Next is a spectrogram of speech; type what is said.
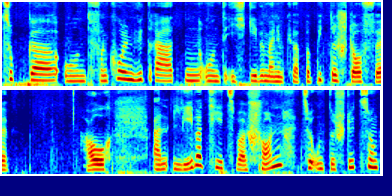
Zucker und von Kohlenhydraten und ich gebe meinem Körper Bitterstoffe auch an Lebertee zwar schon zur Unterstützung,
